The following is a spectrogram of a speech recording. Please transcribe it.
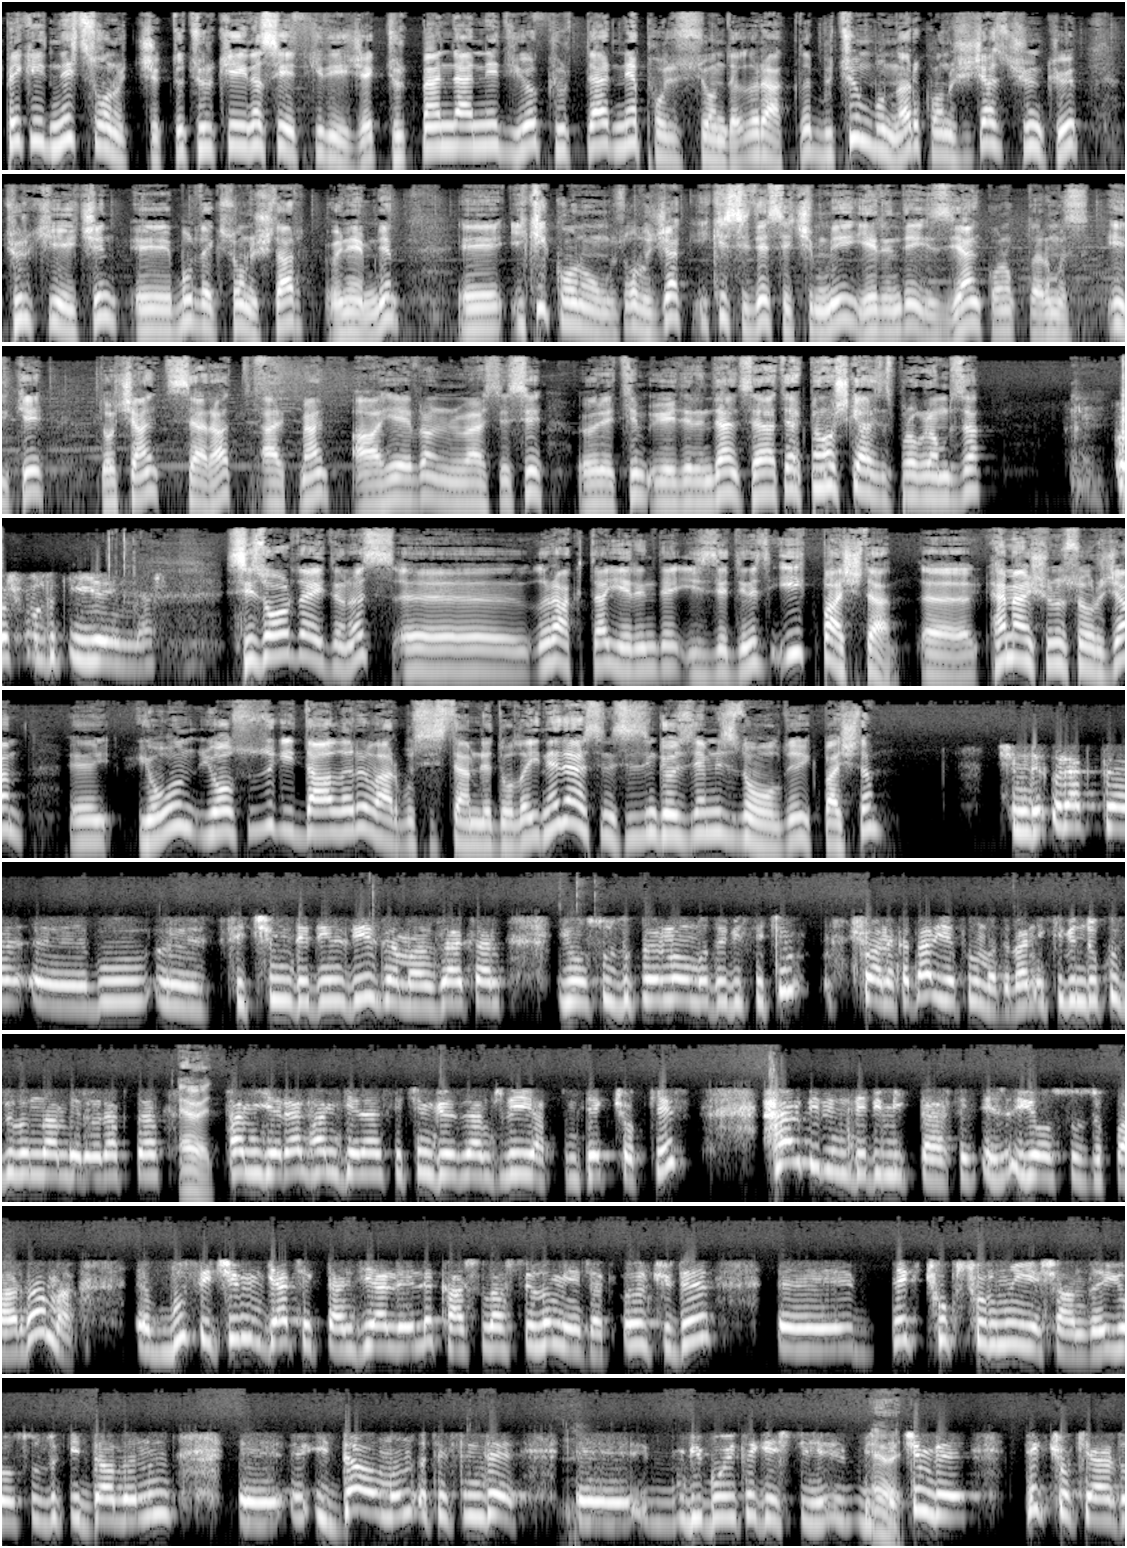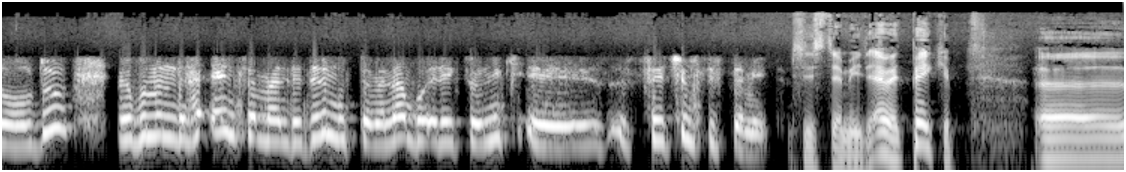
Peki ne sonuç çıktı? Türkiye'yi nasıl etkileyecek? Türkmenler ne diyor? Kürtler ne pozisyonda Iraklı? Bütün bunları konuşacağız. Çünkü Türkiye için e, buradaki sonuçlar önemli. E, iki konuğumuz olacak. İkisi de seçimli yerinde izleyen konuklarımız. İlki doçent Serhat Erkmen, Ahi Evran Üniversitesi öğretim üyelerinden. Serhat Erkmen hoş geldiniz programımıza. Hoş bulduk, iyi yayınlar. Siz oradaydınız, e, Irak'ta yerinde izlediniz. İlk başta e, hemen şunu soracağım. E, yoğun yolsuzluk iddiaları var bu sistemle dolayı. Ne dersiniz? Sizin gözleminiz ne oldu ilk başta? Şimdi Irak'ta e, bu e, seçim denildiği zaman zaten yolsuzlukların olmadığı bir seçim şu ana kadar yapılmadı. Ben 2009 yılından beri Irak'ta evet. hem yerel hem genel seçim gözlemciliği yaptım pek çok kez. Her birinde bir miktar e, yolsuzluk vardı ama e, bu seçim gerçekten diğerleriyle karşılaştırılamayacak ölçüde e, pek çok sorunun yaşandığı, yolsuzluk iddialarının e, iddia olmanın ötesinde e, bir boyuta geçtiği bir evet. seçim ve pek çok yerde oldu ve bunun da en temel nedeni muhtemelen bu elektronik e, seçim sistemiydi. Sistemiydi. Evet peki. Ee,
